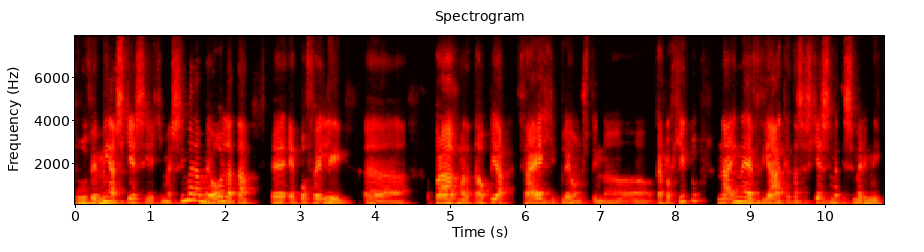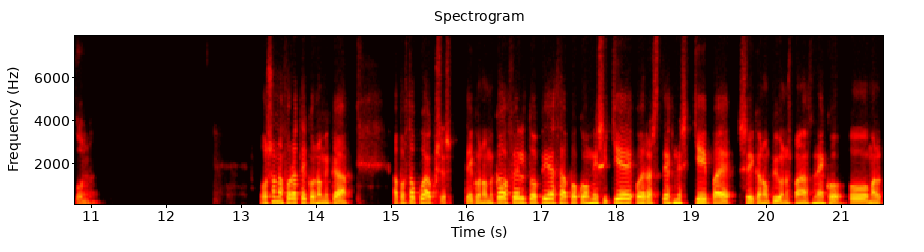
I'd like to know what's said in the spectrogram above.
που δε μία σχέση έχει με σήμερα, με όλα τα εποφελή πράγματα τα οποία θα έχει πλέον στην κατοχή του να είναι ευδιάκριτα σε σχέση με τη σημερινή εικόνα. Όσον αφορά τα οικονομικά, από αυτά που άκουσες, τα οικονομικά ωφέλη τα οποία θα αποκομίσει και ο Εραστέχνη και η ΠαΕ σε ικανοποιούν ως Παναθηναϊκό. Ο, ο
